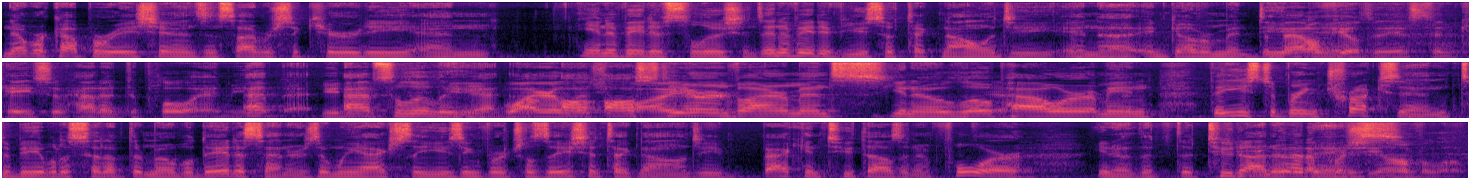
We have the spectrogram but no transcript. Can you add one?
network operations and cybersecurity and innovative solutions, innovative use of technology in, uh, in government. The DoD. Babillfield's an instant case of how to deploy. I mean, A- you need- Absolutely. you need wireless, Au- austere wire. environments, you know, low power. I mean, they used to bring trucks in to be able to set up their mobile data centers, and we actually using virtualization technology back in 2004. You know, the the 2.0 You got to push the envelope.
